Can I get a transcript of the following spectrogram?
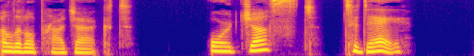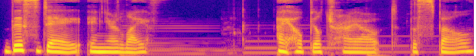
a little project, or just today, this day in your life, I hope you'll try out the spell.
